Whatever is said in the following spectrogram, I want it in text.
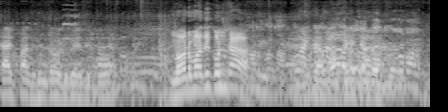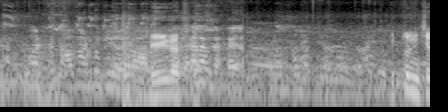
চার পাঁচ ঘণ্টা দুটো নর্মাদি কোনটা? ঠিক আছে। একটু নিচে।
